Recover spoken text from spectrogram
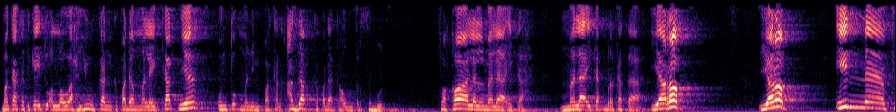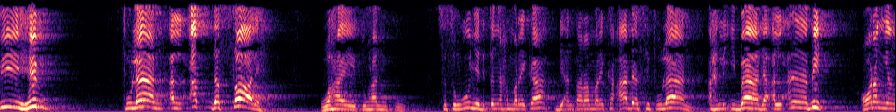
maka ketika itu Allah wahyukan kepada malaikatnya untuk menimpakan azab kepada kaum tersebut. Faqala al malaikah malaikat berkata ya rab ya rab inna fihim fulan al-abd salih. Wahai Tuhanku sesungguhnya di tengah mereka di antara mereka ada si fulan ahli ibadah al-abid orang yang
